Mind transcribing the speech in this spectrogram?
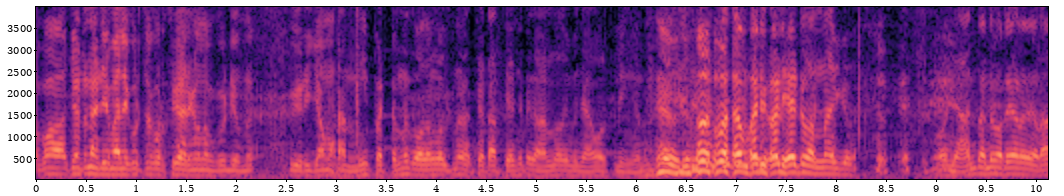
അപ്പോൾ ചേട്ടൻ അടിമാലിയെ കുറിച്ചുള്ള കുറച്ച് കാര്യങ്ങൾ നമുക്ക് വേണ്ടി ഒന്ന് വിവരിക്കാമോ? നീ പെട്ടെന്ന് കോതംകുളത്ത് ചേട്ടാ അത്യാവശ്യമായിട്ട് കാണുന്ന പറയുമ്പോൾ ഞാൻ ഓർത്തിൽ ഇങ്ങനെ ഒരു പരിപാടിയായിട്ട് വന്നായിരിക്കുന്നു അപ്പോൾ ഞാൻ തന്നെ പറയാണ് എടാ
